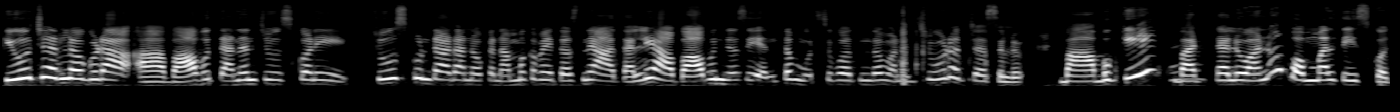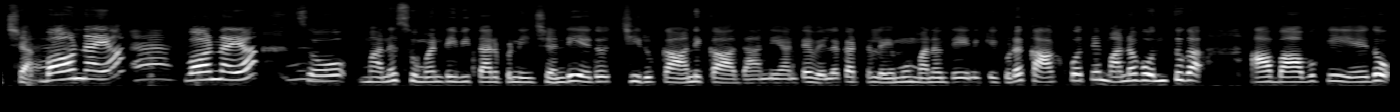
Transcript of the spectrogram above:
ఫ్యూచర్లో కూడా ఆ బాబు తనని చూసుకొని చూసుకుంటాడని ఒక నమ్మకం అయితే వస్తుంది. ఆ తల్లి ఆ బాబుని చూసి ఎంత మురిసిపోతుందో మనం చూడొచ్చు అసలు. బాబుకి బట్టలు అను బొమ్మలు తీసుకొచ్చా. బాగున్నాయా? బాగున్నాయా? సో మన సుమన్ టీవీ తరపు నుంచి అండి ఏదో చిరు కాని కాదాన్ని అంటే వెలకట్టలేము. మనం దేనికి కూడా కాకపోతే మన వంతుగా ఆ బాబుకి ఏదో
